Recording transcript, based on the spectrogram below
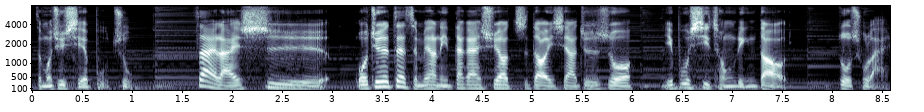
怎么去写补助。再来是，我觉得再怎么样，你大概需要知道一下，就是说一部戏从零到做出来，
